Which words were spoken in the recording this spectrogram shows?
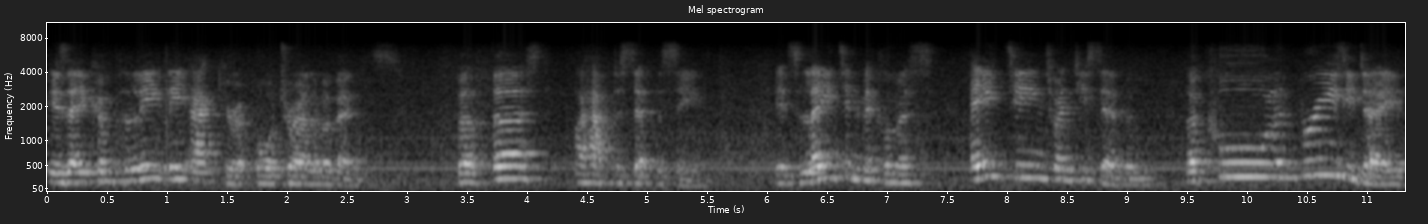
is a completely accurate portrayal of events. But first, I have to set the scene. It's late in Michaelmas 1827, a cool and breezy day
